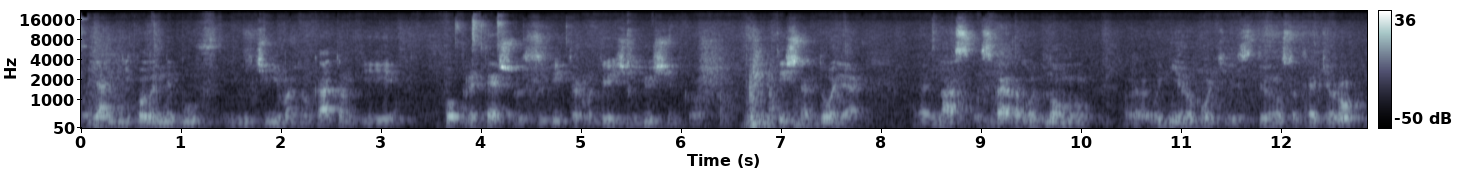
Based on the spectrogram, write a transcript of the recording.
бо я ніколи не був нічиїм адвокатом і попри те, що з Віктором Андрійовичем Ющенко політична доля е, нас звела в одному е, в одній роботі з 93-го року.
